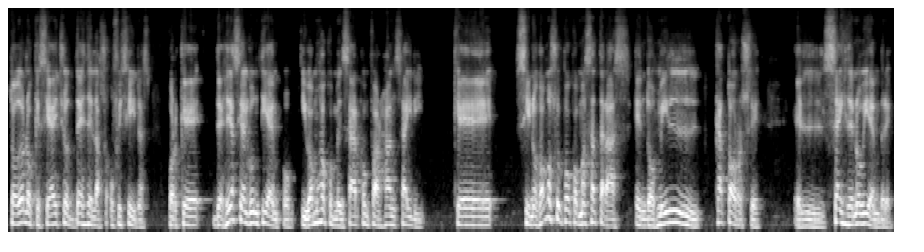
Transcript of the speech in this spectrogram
todo lo que se ha hecho desde las oficinas, porque desde hace algún tiempo, y vamos a comenzar con Farhan Saidi, que si nos vamos un poco más atrás, en 2014, el 6 de noviembre,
